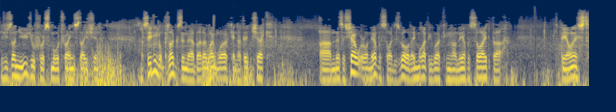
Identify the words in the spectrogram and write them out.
which is unusual for a small train station. It's even got plugs in there, but they won't work. And I did check. Um, there's a shelter on the other side as well. They might be working on the other side, but to be honest,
